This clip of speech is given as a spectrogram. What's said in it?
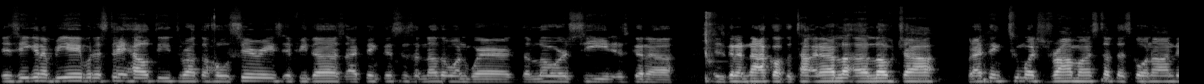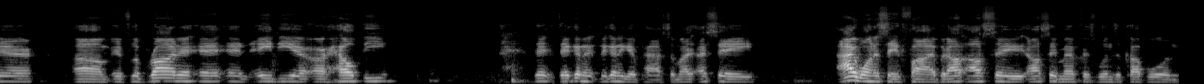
Is he going to be able to stay healthy throughout the whole series? If he does, I think this is another one where the lower seed is gonna is gonna knock off the top. And I, lo- I love Ja, but I think too much drama and stuff that's going on there. Um, if LeBron and, and AD are healthy, they, they're gonna they're gonna get past them. I, I say, I want to say five, but I'll, I'll say I'll say Memphis wins a couple, and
